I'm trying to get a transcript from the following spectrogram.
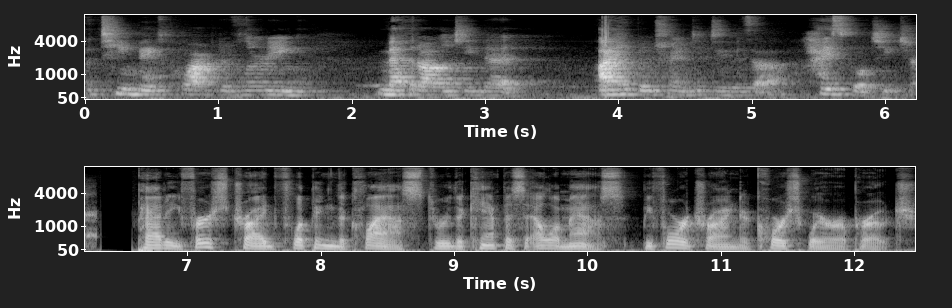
the team-based cooperative learning methodology that I had been trained to do as a high school teacher. Patty first tried flipping the class through the campus LMS before trying a courseware approach.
